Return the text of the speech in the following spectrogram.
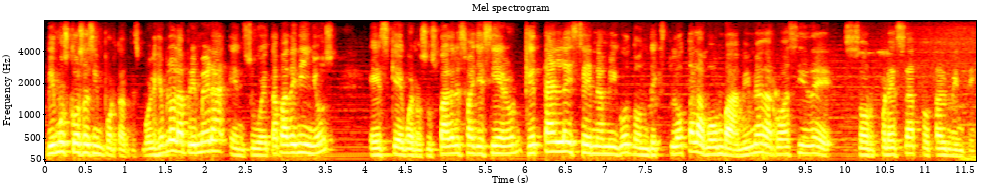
vimos cosas importantes. Por ejemplo, la primera en su etapa de niños es que, bueno, sus padres fallecieron. ¿Qué tal la escena, amigo, donde explota la bomba? A mí me agarró así de sorpresa totalmente.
